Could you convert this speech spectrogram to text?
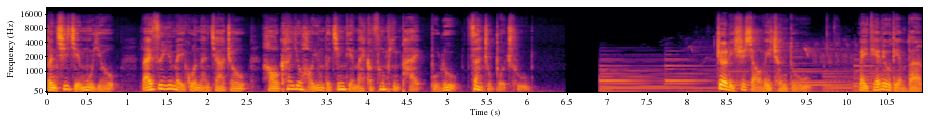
本期节目由来自于美国南加州、好看又好用的经典麦克风品牌 Blue 赞助播出。这里是小薇晨读，每天六点半，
